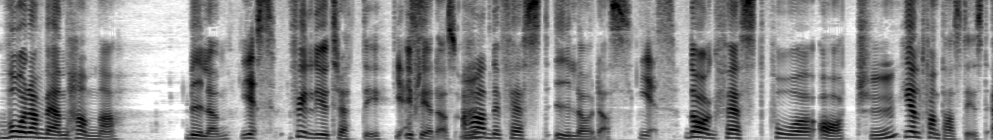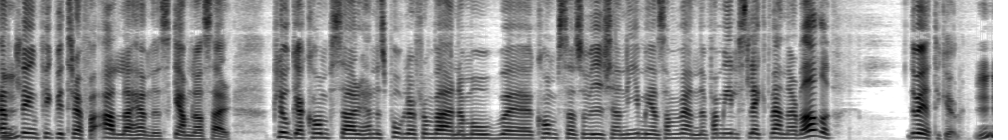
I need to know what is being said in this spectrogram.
våran vän Hanna, bilen, Yes. fyllde ju 30 i Yes. fredags och Mm. hade fest i lördags. Yes. Dagfest på Art. Mm. Helt fantastiskt. Äntligen fick vi träffa alla hennes gamla så här, pluggarkompisar, hennes polare från Värnamo, eh, kompisar som vi känner, gemensamma vänner, familj, släkt, vänner. Det var jättekul. Mm.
